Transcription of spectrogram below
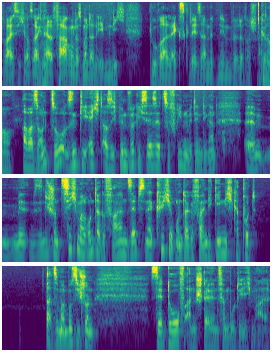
weiß ich aus eigener Erfahrung, dass man dann eben nicht Duralex-Gläser mitnehmen würde wahrscheinlich. Genau. Aber sonst so sind die echt, also ich bin wirklich sehr, sehr zufrieden mit den Dingern. Ähm, mir sind die schon zigmal runtergefallen, selbst in der Küche runtergefallen, die gehen nicht kaputt. Also man muss sich schon sehr doof anstellen, vermute ich mal.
